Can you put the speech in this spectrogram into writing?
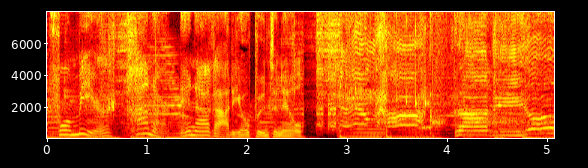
Voor meer, ga naar nhradio.nl NH Radio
